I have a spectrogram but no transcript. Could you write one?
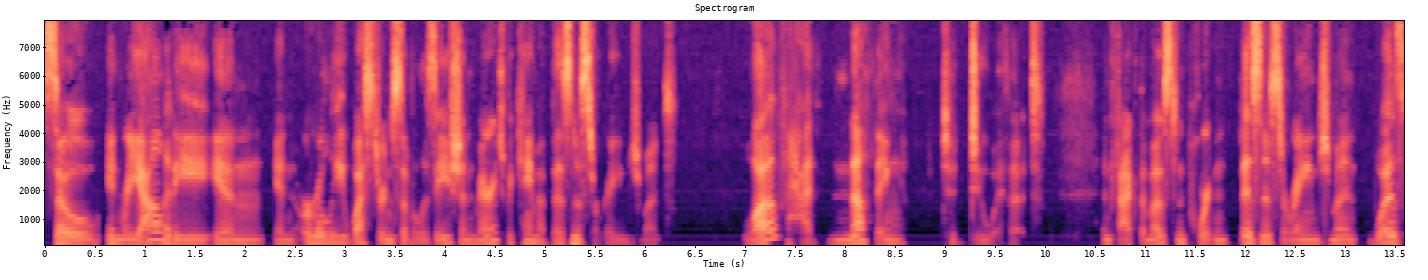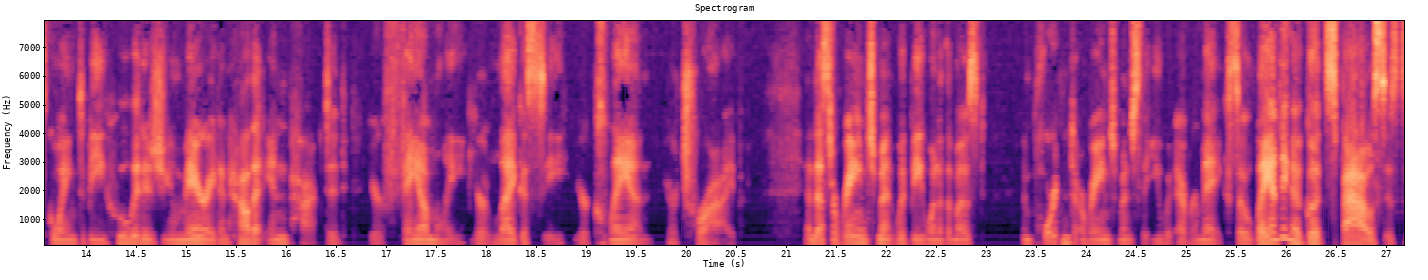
So in reality in in early western civilization marriage became a business arrangement. Love had nothing to do with it. In fact, the most important business arrangement was going to be who it is you married and how that impacted your family, your legacy, your clan, your tribe. And this arrangement would be one of the most important arrangements that you would ever make. So landing a good spouse is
